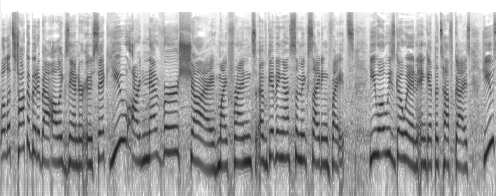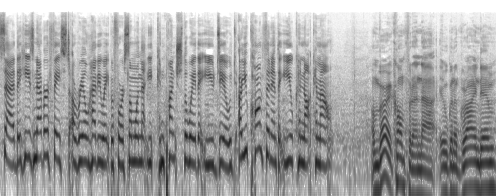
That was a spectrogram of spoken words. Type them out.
Well, let's talk a bit about Alexander Usyk. You are never shy, my friends, of giving us some exciting fights. You always go in and get the tough guys. You said that he's never faced a real heavyweight before, someone that can punch the way that you do. Are you confident that you can knock him out? I'm very confident that we're going to grind him.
